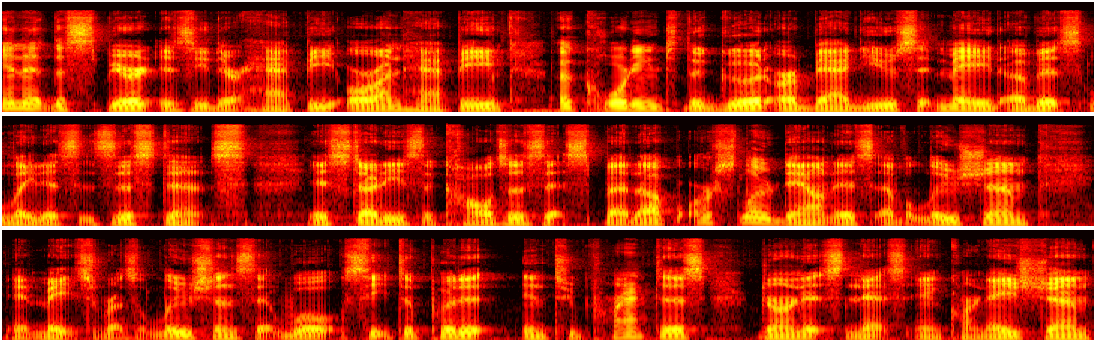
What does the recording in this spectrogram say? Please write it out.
In it, the spirit is either happy or unhappy according to the good or bad use it made of its latest existence. It studies the causes that sped up or slowed down its evolution. It makes resolutions that will seek to put it into practice during its next incarnation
